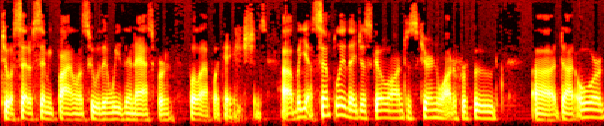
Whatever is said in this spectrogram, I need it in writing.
to a set of semifinalists who then we then ask for full applications. Uh, but yeah simply they just go on to securingwaterforfood.org uh,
